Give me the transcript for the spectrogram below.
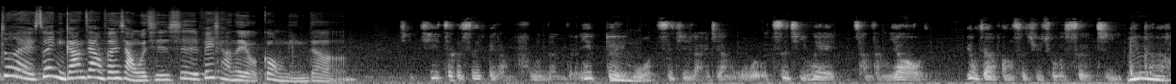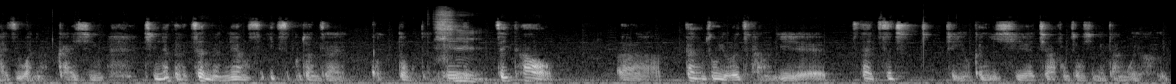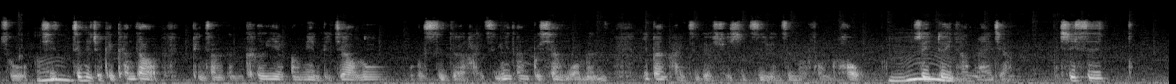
对，所以你刚刚这样分享，我其实是非常的有共鸣的。其实这个是非常赋能的，因为对我自己来讲，嗯、我自己因为常常要用这样的方式去做设计，哎、嗯，看到孩子玩的很开心，其实那个正能量是一直不断在滚动的。是，所以这套呃弹珠游乐场也在之前有跟一些家扶中心的单位合作，嗯、其实真的就可以看到平常可能课业方面比较弱。合适的孩子，因为他们不像我们一般孩子的学习资源这么丰厚，嗯，所以对他们来讲，其实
